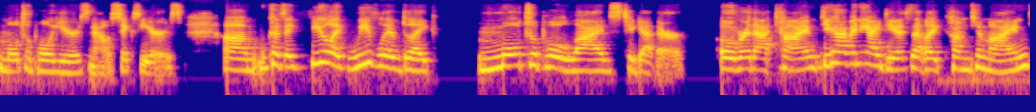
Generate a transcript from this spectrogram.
multiple years now, six years? Um, because I feel like we've lived like multiple lives together over that time. Do you have any ideas that like come to mind?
